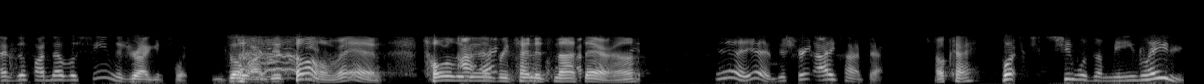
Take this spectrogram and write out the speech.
as if I never seen the dragon foot, though I did. See oh man, totally I gonna pretend it's not there, huh? Yeah, yeah, just straight eye contact. Okay. But she was a mean lady.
